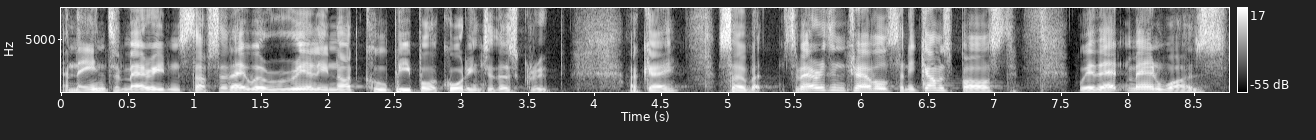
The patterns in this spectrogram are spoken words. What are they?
and they intermarried and stuff. So they were really not cool people according to this group. Okay? So but Samaritan travels and he comes past where that man was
